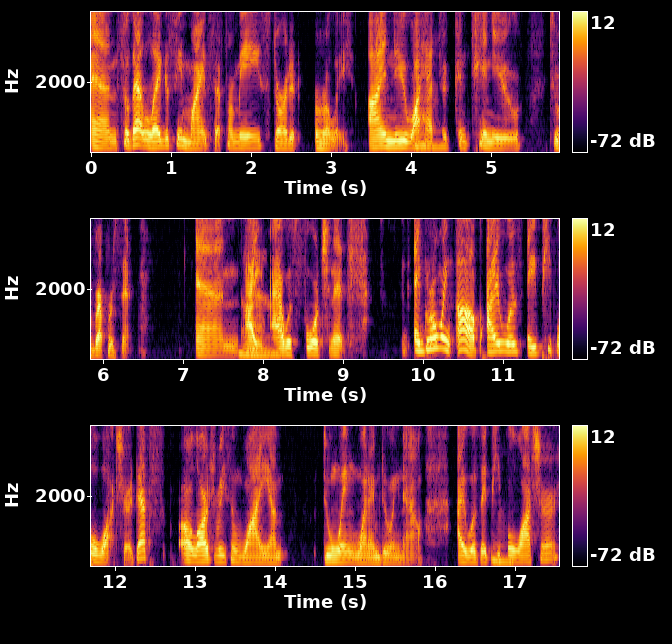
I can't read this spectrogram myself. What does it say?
and so that legacy mindset for me started early I knew mm-hmm. I had mm-hmm. to continue to represent. And yeah. I I was fortunate. And growing up, I was a people watcher. That's a large reason why I'm doing what I'm doing now. I was a mm. people mm-hmm. watcher.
